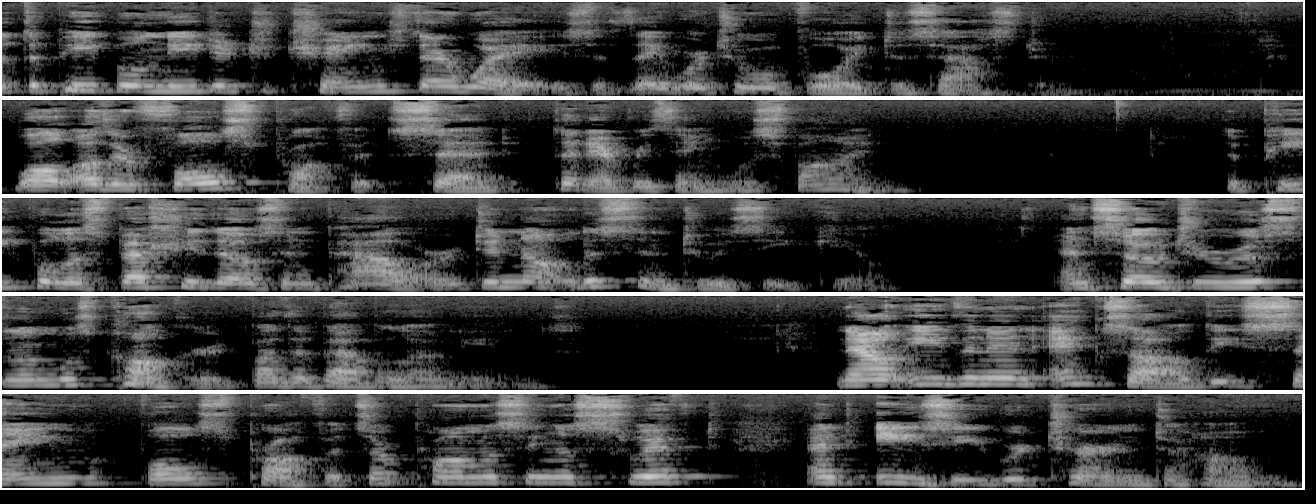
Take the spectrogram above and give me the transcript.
that the people needed to change their ways if they were to avoid disaster, while other false prophets said that everything was fine. The people, especially those in power, did not listen to Ezekiel, and so Jerusalem was conquered by the Babylonians. Now, even in exile, these same false prophets are promising a swift and easy return to home.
